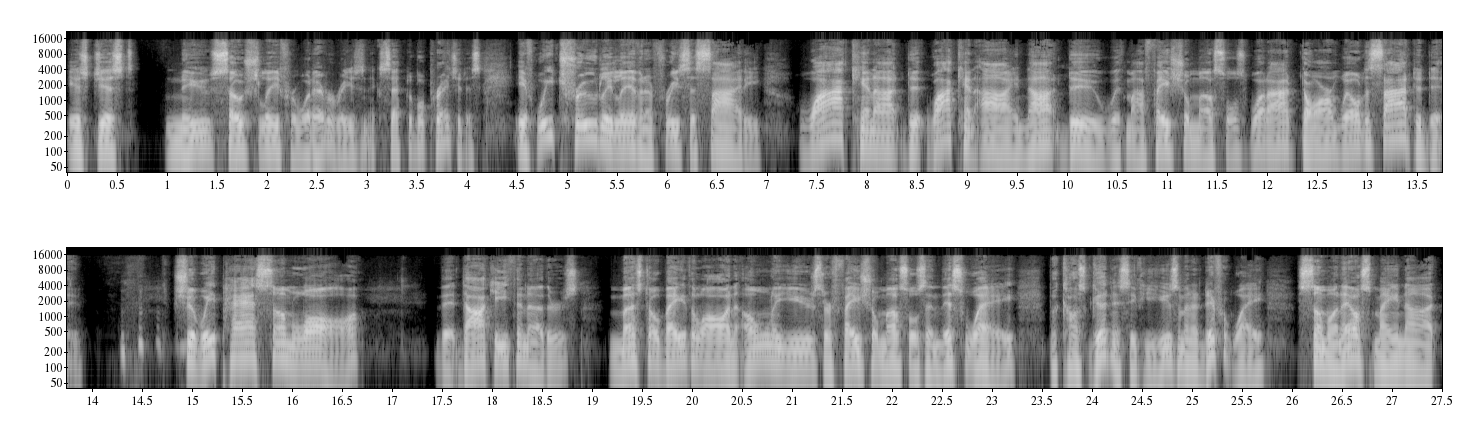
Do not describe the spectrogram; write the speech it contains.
is just new socially, for whatever reason, acceptable prejudice. If we truly live in a free society, why cannot do, why can I not do with my facial muscles what I darn well decide to do? Should we pass some law that Doc Heath and others must obey the law and only use their facial muscles in this way? Because goodness, if you use them in a different way, someone else may not,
